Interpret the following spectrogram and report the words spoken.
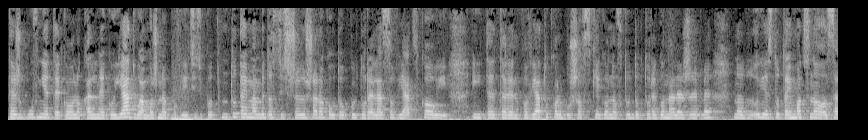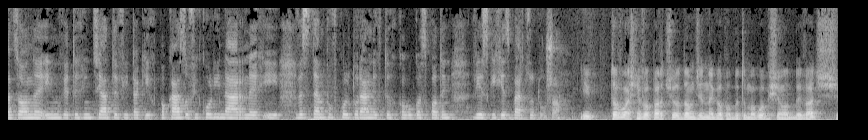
też głównie tego lokalnego jadła, można powiedzieć, bo tutaj mamy dosyć szeroką tą kulturę lasowiacką i, i ten teren powiatu kolbuszowskiego, no, do którego należymy, no, jest tutaj mocno osadzony i mówię, tych inicjatyw i takich pokazów i kulinarnych i występów kulturalnych tych koło gospodyń wiejskich jest bardzo dużo. I to właśnie w oparciu o dom dziennego pobytu mogłoby się odbywać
